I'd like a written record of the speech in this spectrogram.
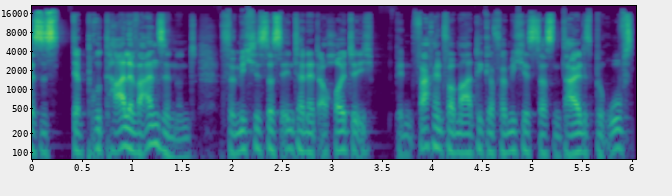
das ist der brutale Wahnsinn. Und für mich ist das Internet auch heute, ich bin Fachinformatiker, für mich ist das ein Teil des Berufs.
